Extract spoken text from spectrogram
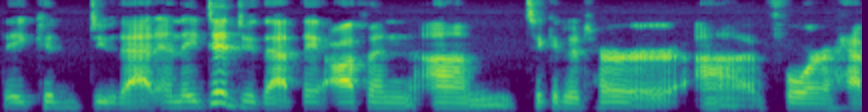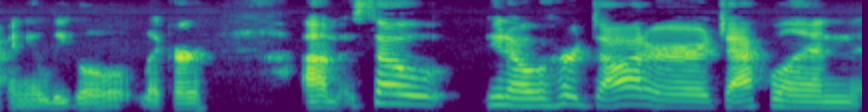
they could do that. And they did do that. They often um, ticketed her uh, for having illegal liquor. Um, so you know, her daughter Jacqueline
